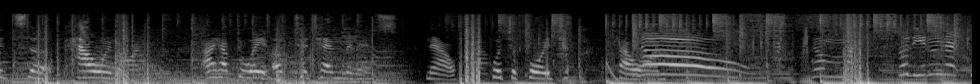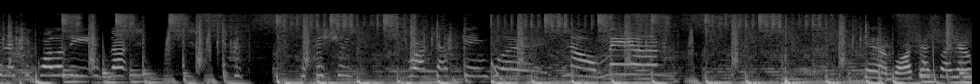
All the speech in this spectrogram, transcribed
It's uh, powering on. I have to wait up to 10 minutes now for it to fully power on. No! No, my, so the internet connection quality is not su- sufficient broadcast gameplay. No, man. Can I broadcast right now?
